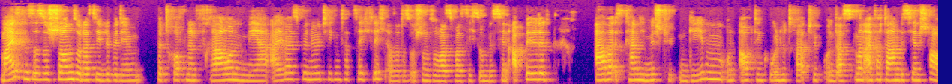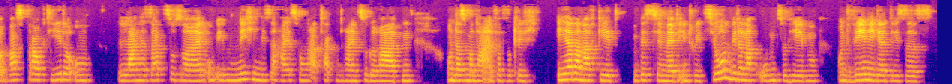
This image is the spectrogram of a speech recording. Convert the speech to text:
Meistens ist es schon so, dass die Lipidem betroffenen Frauen mehr Eiweiß benötigen tatsächlich. Also das ist schon sowas, was sich so ein bisschen abbildet. Aber es kann die Mischtypen geben und auch den Kohlenhydrattyp und dass man einfach da ein bisschen schaut, was braucht jeder, um lange satt zu sein, um eben nicht in diese Heißhungerattacken reinzugeraten und dass man da einfach wirklich eher danach geht, ein bisschen mehr die Intuition wieder nach oben zu heben und weniger dieses,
